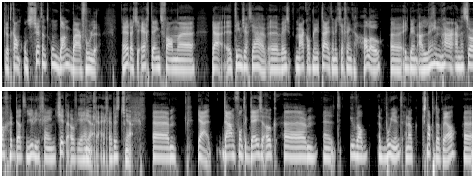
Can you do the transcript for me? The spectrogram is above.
dat kan ontzettend ondankbaar voelen. He, dat je echt denkt van, uh, ja, het team zegt ja, wees, maak wat meer tijd. En dat je denkt, hallo, uh, ik ben alleen maar aan het zorgen dat jullie geen shit over je heen ja. krijgen. Dus ja. Um, ja, daarom vond ik deze ook um, wel boeiend. En ook, ik snap het ook wel. Uh,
